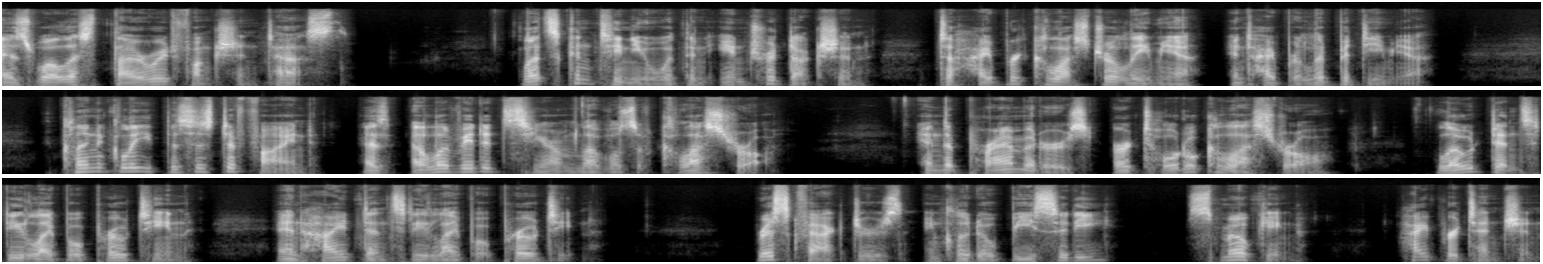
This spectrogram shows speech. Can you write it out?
as well as thyroid function tests. Let's continue with an introduction to hypercholesterolemia and hyperlipidemia. Clinically, this is defined as elevated serum levels of cholesterol, and the parameters are total cholesterol, low density lipoprotein, and high density lipoprotein. Risk factors include obesity, smoking, hypertension,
